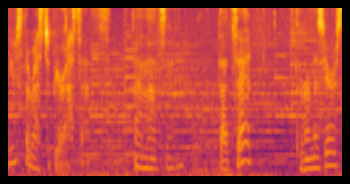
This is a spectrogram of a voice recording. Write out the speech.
use the rest of your assets. And that's it? That's it. The room is yours.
